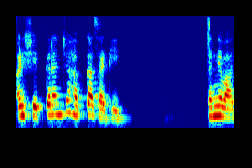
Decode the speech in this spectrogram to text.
आणि शेतकऱ्यांच्या हक्कासाठी. धन्यवाद.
